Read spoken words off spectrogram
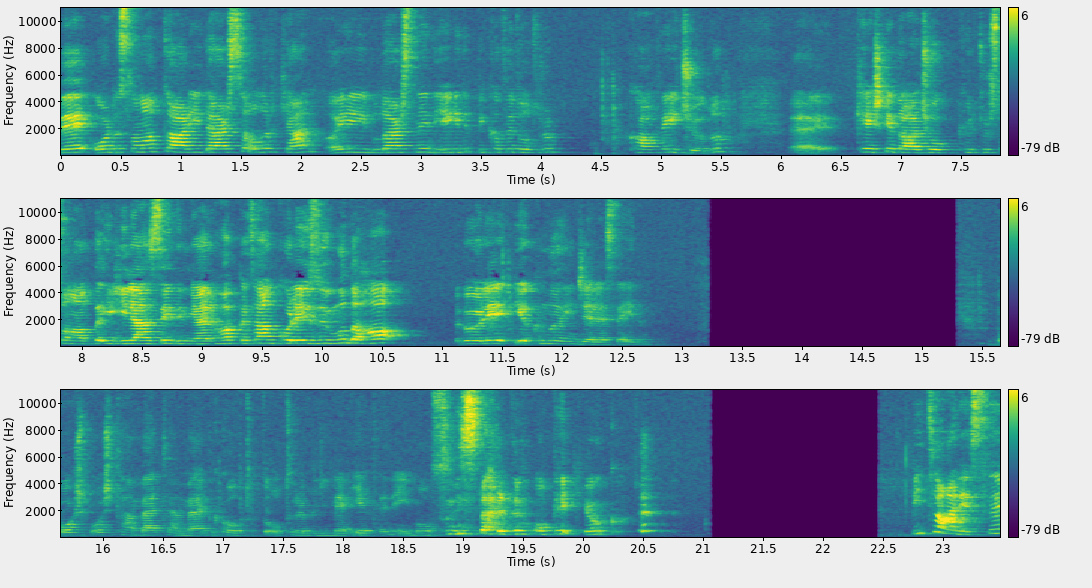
Ve orada sanat tarihi dersi alırken, ay bu ders ne diye gidip bir kafede oturup kahve içiyorduk. E, keşke daha çok kültür sanatla ilgilenseydim. Yani hakikaten kolezyumu daha böyle yakından inceleseydim. Boş boş tembel tembel bir koltukta oturabilme yeteneğim olsun isterdim. O pek yok. bir tanesi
